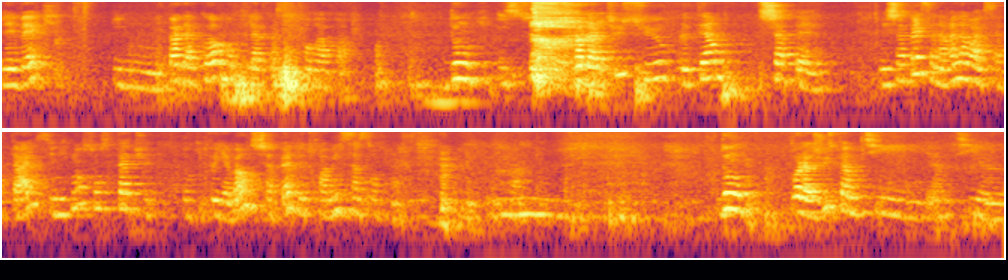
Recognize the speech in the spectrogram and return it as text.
L'évêque, il n'est pas d'accord, donc il ne la consacrera pas. Donc, il se rabattu sur le terme chapelle. Mais chapelle, ça n'a rien à voir avec sa taille, c'est uniquement son statut. Donc, il peut y avoir une chapelle de 3500 places. Donc, voilà, juste un petit, un petit euh,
